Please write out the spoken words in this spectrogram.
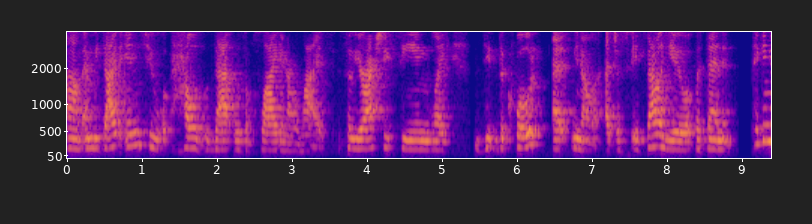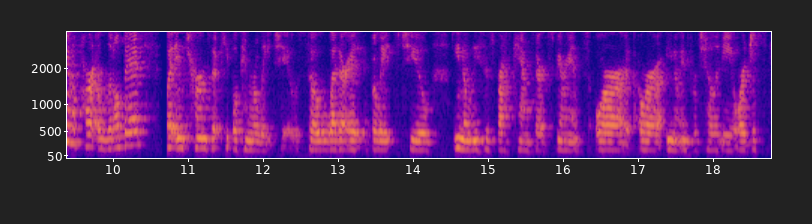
Um, and we dive into how that was applied in our lives. So you're actually seeing like the, the quote at you know at just face value, but then picking it apart a little bit but in terms that people can relate to. So whether it relates to, you know, Lisa's breast cancer experience or or you know, infertility or just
